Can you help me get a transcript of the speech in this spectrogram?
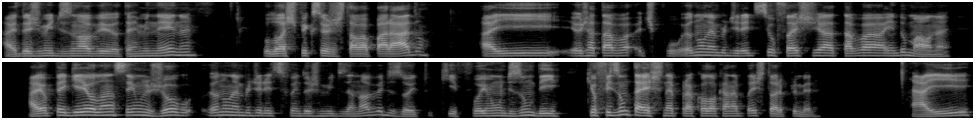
Aí 2019 eu terminei, né? O Lost Pixel já estava parado. Aí eu já tava, tipo, eu não lembro direito se o Flash já tava indo mal, né? Aí eu peguei, eu lancei um jogo, eu não lembro direito se foi em 2019 ou 2018, que foi um de zumbi, que eu fiz um teste, né, para colocar na Play Store primeiro. Aí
